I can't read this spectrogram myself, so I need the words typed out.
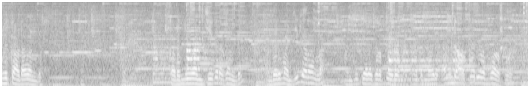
ഇത് കടവുണ്ട് കടലിൽ വഞ്ചി കിടക്കുന്നുണ്ട്. എന്തായാലും വഞ്ചി കയറാനല്ല വഞ്ചി കയറി ചിലപ്പോൾ അതിന്റെ ആൾക്കാർ ചിലപ്പോൾ കുഴപ്പമില്ല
